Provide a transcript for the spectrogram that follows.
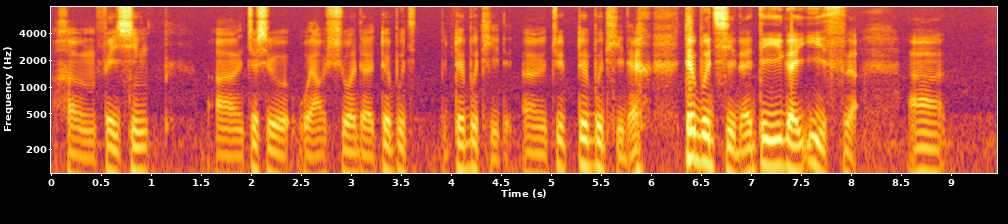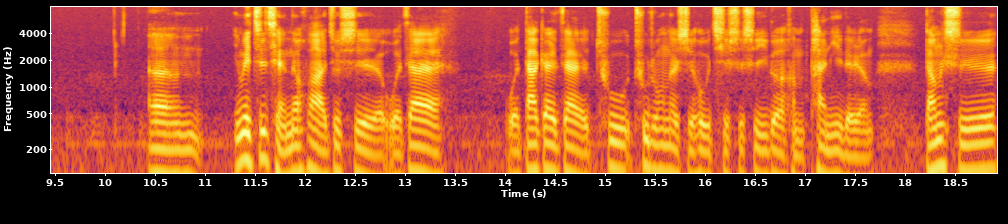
很费心。呃，这是我要说的对不起。对不起的，呃，对对不起的，对不起的第一个意思，呃，嗯，因为之前的话，就是我在我大概在初初中的时候，其实是一个很叛逆的人，当时，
